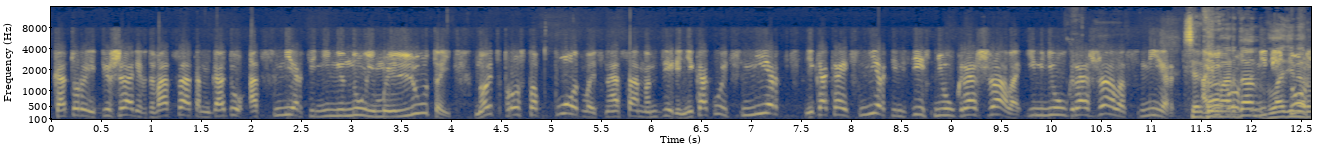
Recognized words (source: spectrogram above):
которые бежали в 2020 году от смерти неминуемой лютой, но это просто подлость на самом деле. Никакой смерть, никакая смерть им здесь не угрожала. Им не угрожала смерть. Сергей Мордан, Владимир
